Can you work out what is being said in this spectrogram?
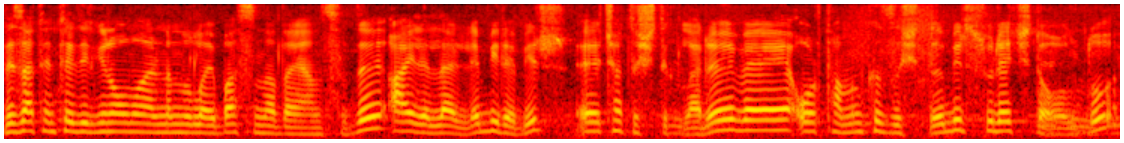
Ve zaten tedirgin olmalarından dolayı basına da yansıdı. Ailelerle birebir e, çatıştıkları ve ortamın kızıştığı bir süreç de oldu.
